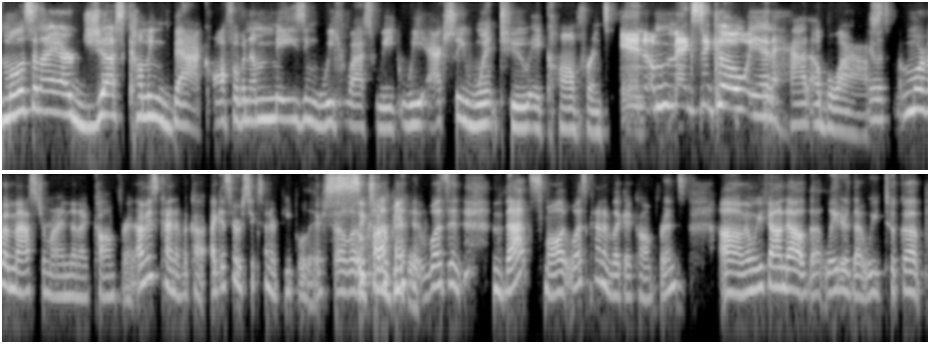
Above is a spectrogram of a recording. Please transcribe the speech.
Melissa and I are just coming back off of an amazing week last week. We actually went to a conference in Mexico and had a blast. It was more of a mastermind than a conference. I was kind of a, I guess there were 600 people there. So 600 people. It wasn't that small. It was kind of like a conference. Um, and we found out that later that we took up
